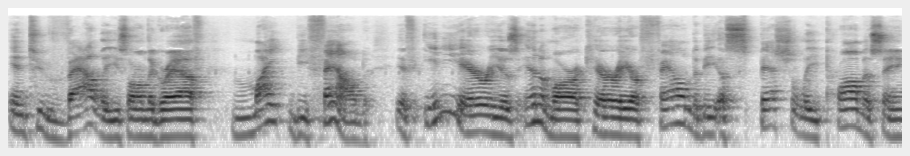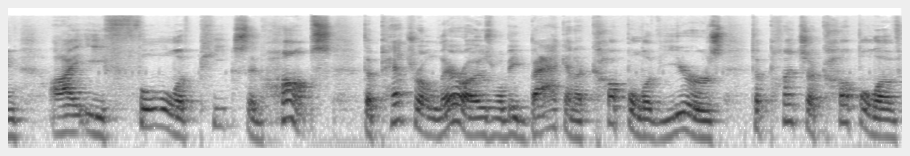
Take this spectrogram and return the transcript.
into valleys on the graph, might be found if any areas in Amarakaeri are found to be especially promising, i.e. full of peaks and humps, the petroleros will be back in a couple of years to punch a couple of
